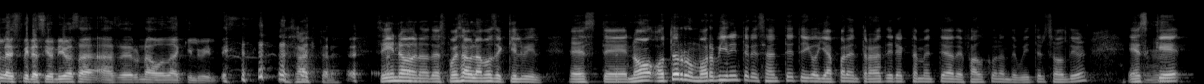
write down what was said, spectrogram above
la, inspiración, ibas a, a hacer una oda a Kill Bill. Exacto. Sí, no, no, después hablamos de Kill Bill. Este, no, otro rumor bien interesante, te digo, ya para entrar directamente a The Falcon and the Winter Soldier, es que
